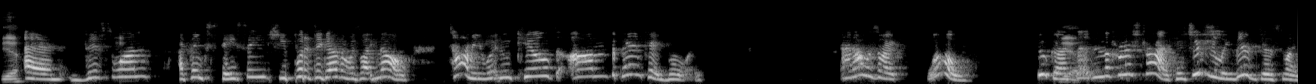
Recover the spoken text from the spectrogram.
Yeah. And this one, I think Stacy, she put it together was like, no, Tommy went and killed um the pancake boy. And I was like, whoa, you got yeah. that in the first try. Because usually they're just like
